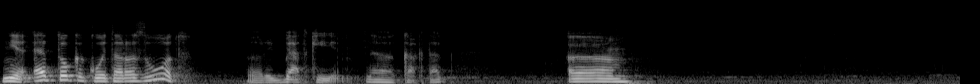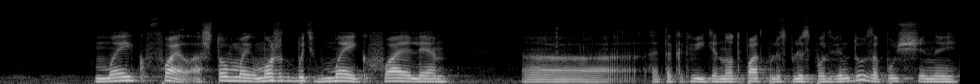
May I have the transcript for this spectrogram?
Не, это какой-то развод. Ребятки. Э, как так? Эм. Make файл. А что в make? Может быть в make файле э, это, как видите, Notepad++ под Windows запущенный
